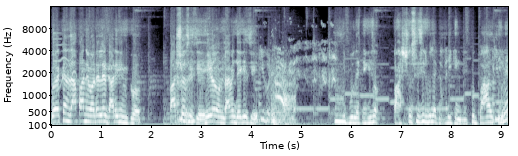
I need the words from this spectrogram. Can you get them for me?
তো এখন জাপানি মডেলের গাড়ি কিনবো। পাঁচশো সিসি হিরো হোন্ডা আমি দেখেছি। কি বলে দেখিস? পাঁচশো সিসির বলে গাড়ি কিনবি খুব বাল কিনে।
